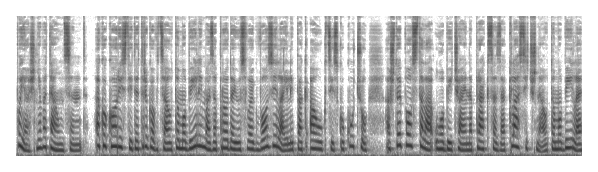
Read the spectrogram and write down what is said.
pojašnjava Townsend. Ako koristite trgovca automobilima za prodaju svojeg vozila ili pak aukcijsku kuću, a što je postala uobičajena praksa za klasične automobile,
